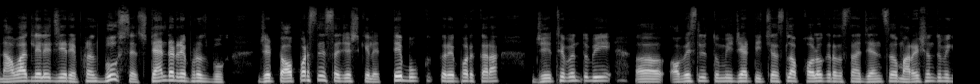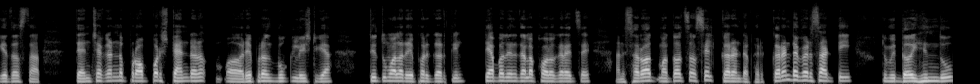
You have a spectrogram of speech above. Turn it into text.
नावाजलेले जे रेफरन्स बुक्स आहेत स्टँडर्ड रेफरन्स बुक जे टॉपर्सने सजेस्ट केले ते बुक रेफर करा. जेथे पण तुम्ही ऑब्व्हियसली तुम्ही ज्या टीचर्सला फॉलो करत असणार ज्यांचं मार्गदर्शन तुम्ही घेत असणार त्यांच्याकडनं proper standard reference book list घ्या. ते तुम्हाला रेफर करतील. त्या पद्धतीने त्याला फॉलो करायचं आहे आणि सर्वात महत्त्वाचं असेल करंट अफेअर करंट अफेअरसाठी तुम्ही द हिंदू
